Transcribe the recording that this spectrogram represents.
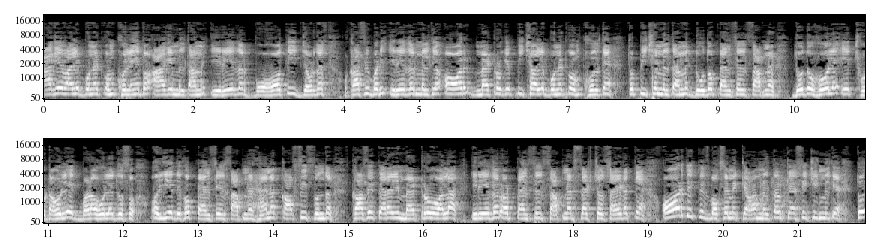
आगे वाले बोनेट को हम खोलेंगे तो आगे मिलता है हमें इरेजर बहुत ही ज़बरदस्त और काफ़ी बड़ी इरेजर मिलती है। और मेट्रो के पीछे वाले बोनेट को हम खोलते हैं तो पीछे मिलता है हमें दो दो पेंसिल शार्पनर दो दो होल है, एक छोटा होल है, एक बड़ा होल है दोस्तों। और ये देखो पेंसिल शार्पनर है ना, काफ़ी सुंदर, काफ़ी प्यारा ये मेट्रो वाला इरेजर और पेंसिल शार्पनर सेट जो साइड रखते हैं। और देखते इस बॉक्स में क्या मिलता है और कैसी चीज़ मिलती है। तो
